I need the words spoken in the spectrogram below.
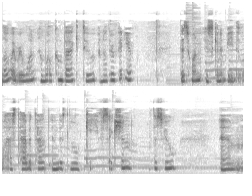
Hello everyone and welcome back to another video. This one is gonna be the last habitat in this little cave section of the zoo. Um,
